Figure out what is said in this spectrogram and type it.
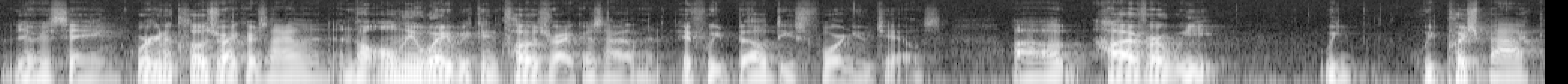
they were saying we're going to close Rikers Island, and the only way we can close Rikers Island if we build these four new jails. Uh, however, we we we pushed back,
